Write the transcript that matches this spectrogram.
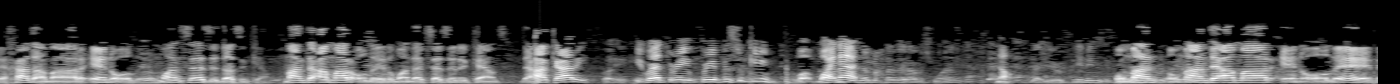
V'chad amar en oleh. One says it doesn't count. Man de amar oleh, the one that says it, it counts. The Hakari. He read three three pesukim. Wh- Why not? The Mahlavi Rav Shmuel No. that you're repeating. Uman Uman de Amar en ole,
